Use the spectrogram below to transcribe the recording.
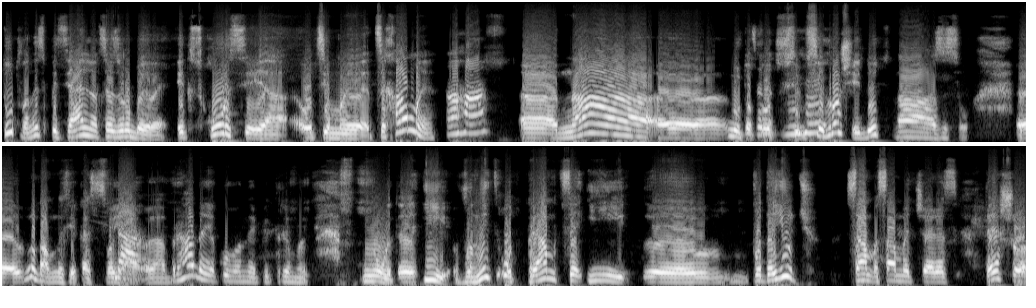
тут вони спеціально це зробили. Екскурсія оціми цехами Ага. е, на е, ну тобто Це- всі, всі гроші йдуть на ЗСУ. Е, ну там у них якась своя Да. е, бригада, яку вони підтримують. Ну от е, і вони от прям це і е, подають. Саме саме через те, що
